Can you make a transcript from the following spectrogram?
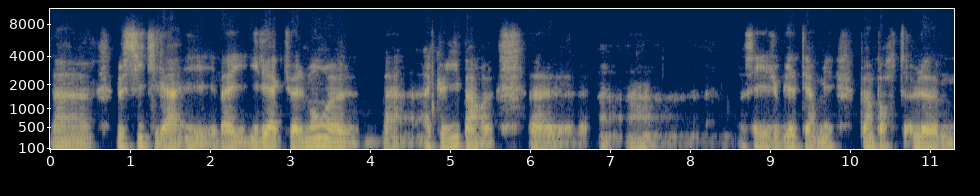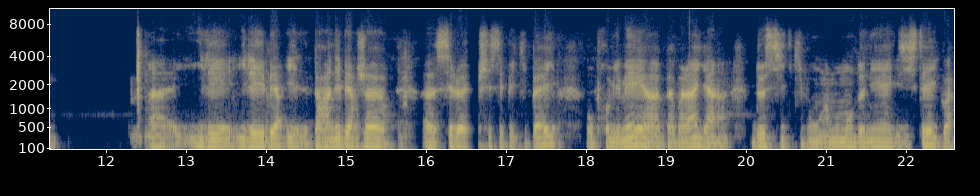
le site, il, a, et, bah, il est actuellement bah, accueilli par un, un ça y est, j'ai oublié le terme, mais peu importe, le, euh, il est, par un hébergeur, euh, c'est le HCCP qui paye. Au 1er mai, euh, ben voilà, il y a deux sites qui vont à un moment donné exister. Il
